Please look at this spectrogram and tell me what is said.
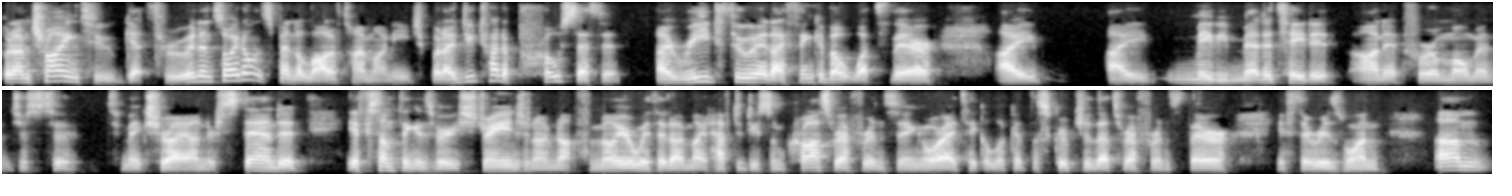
but I'm trying to get through it, and so I don't spend a lot of time on each, but I do try to process it. I read through it. I think about what's there. I I maybe meditate it on it for a moment just to to make sure I understand it. If something is very strange and I'm not familiar with it, I might have to do some cross referencing or I take a look at the scripture that's referenced there, if there is one. Um,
